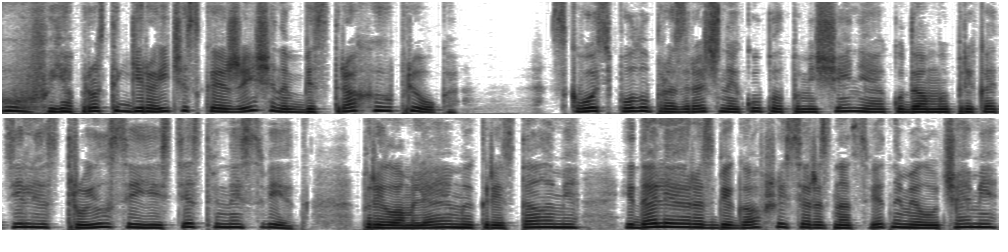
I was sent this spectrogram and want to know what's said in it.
Уф, я просто героическая женщина без страха и упрека. Сквозь полупрозрачный купол помещения, куда мы прикатили, струился естественный свет, преломляемый кристаллами и далее разбегавшийся разноцветными лучами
